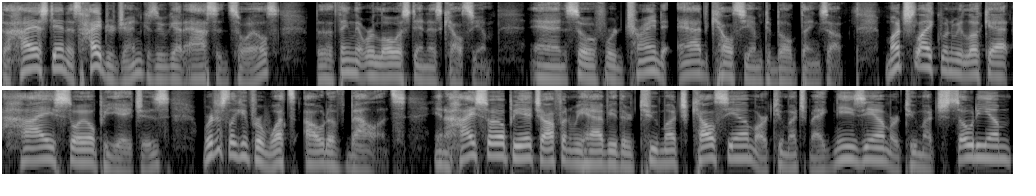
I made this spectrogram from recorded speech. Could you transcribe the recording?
the highest in is hydrogen because we've got acid soils, the thing that we're lowest in is calcium. And so if we're trying to add calcium to build things up, much like when we look at high soil pHs, we're just looking for what's out of balance. In a high soil pH, often we have either too much calcium or too much magnesium or too much sodium.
